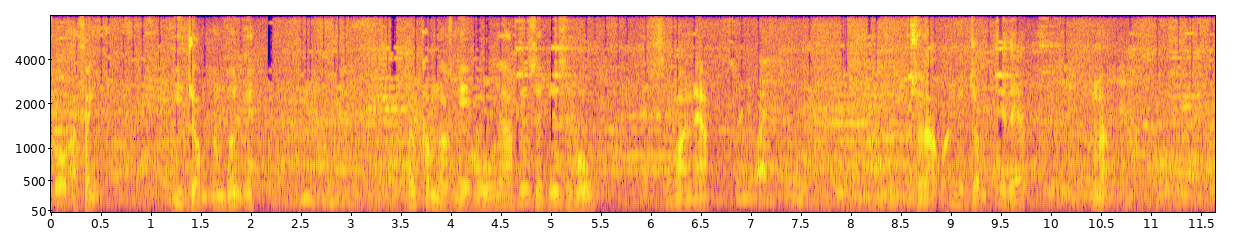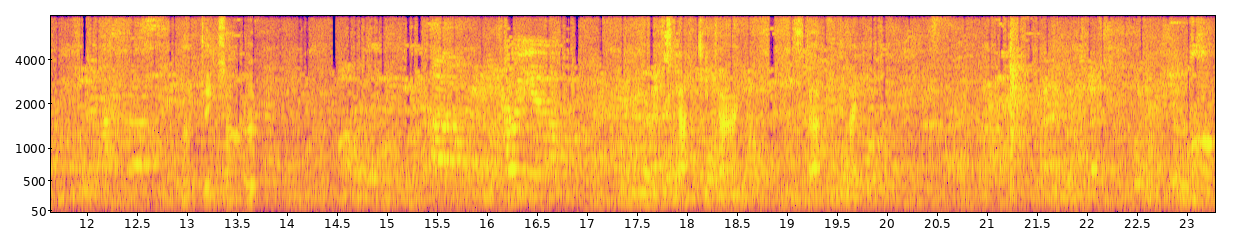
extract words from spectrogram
So I think you jump them, don't you? Mm-hmm. How come there's no hole there? Where's the, where's the hole? It's the one there. It's only one hole. So that one would jump to there, won't it? That takes that out. Start to dry. Start from the middle. Wow.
